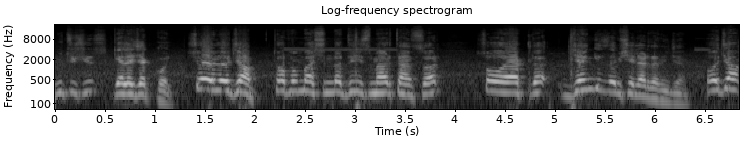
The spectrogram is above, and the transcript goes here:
Müthişiz. Gelecek gol. Şöyle hocam. Topun başında Dries Mertens var. Sol ayakla Cengiz'le bir şeyler deneyeceğim. Hocam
